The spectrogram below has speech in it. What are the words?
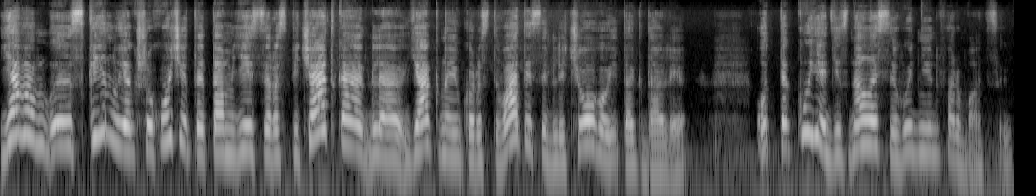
я вам е, скину, якщо хочете, там є розпечатка, для, як нею користуватися, для чого і так далі. От таку я дізналася сьогодні інформацію.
